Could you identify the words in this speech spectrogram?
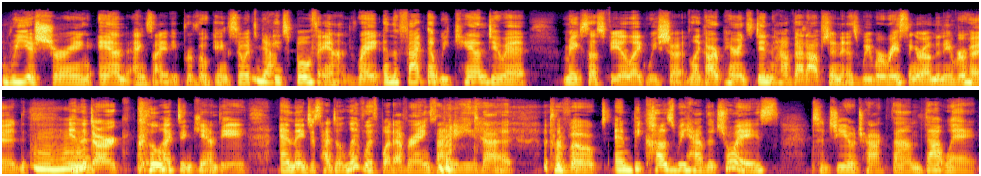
reassuring and anxiety provoking. So it's yeah. it's both and, right? And the fact that we can do it makes us feel like we should. Like our parents didn't have that option as we were racing around the neighborhood mm-hmm. in the dark collecting candy and they just had to live with whatever anxiety that provoked. And because we have the choice to geo track them that way,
